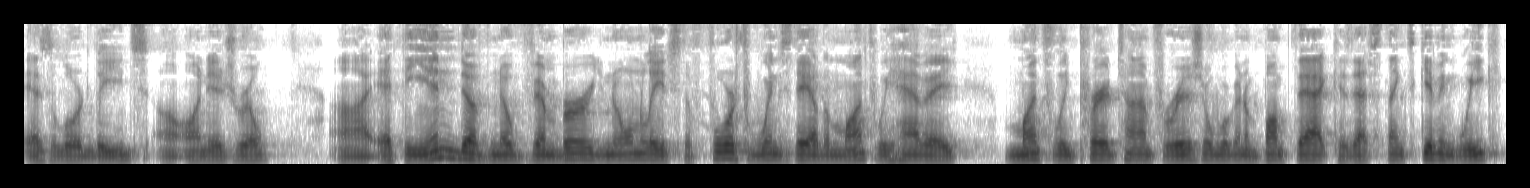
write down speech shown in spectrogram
as the Lord leads, uh, on Israel. at the end of November, normally it's the fourth Wednesday of the month, we have a monthly prayer time for Israel. We're going to bump that because that's Thanksgiving week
